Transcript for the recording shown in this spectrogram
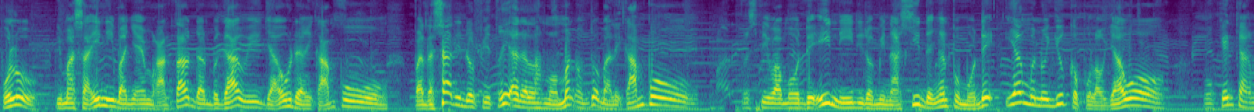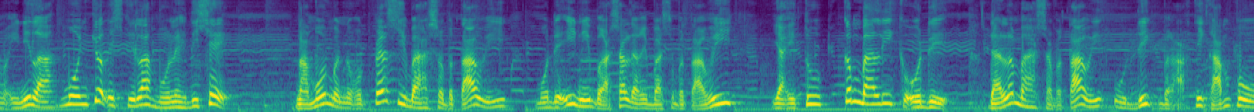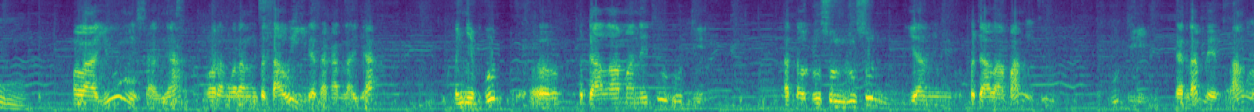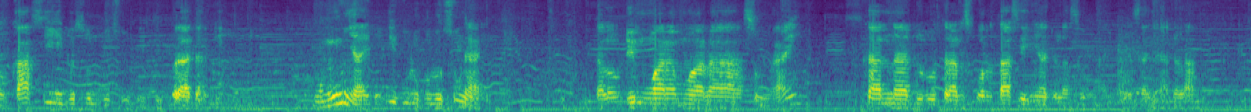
Di masa ini banyak yang merantau dan begawi jauh dari kampung. Pada saat Idul Fitri adalah momen untuk balik kampung. Peristiwa mode ini didominasi dengan pemudik yang menuju ke Pulau Jawa. Mungkin karena inilah muncul istilah mulai dhisik. Namun menurut versi bahasa Betawi, mode ini berasal dari bahasa Betawi yaitu kembali ke udik. Dalam bahasa Betawi, udik berarti kampung. Melayu misalnya, orang-orang Betawi katakanlah ya, menyebut eh, pedalaman itu udik atau dusun-dusun yang pedalaman itu udik karena memang lokasi dusun-dusun itu berada di umumnya itu di hulu-hulu sungai. Kalau di muara-muara sungai, karena dulu transportasinya adalah sungai, biasanya adalah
